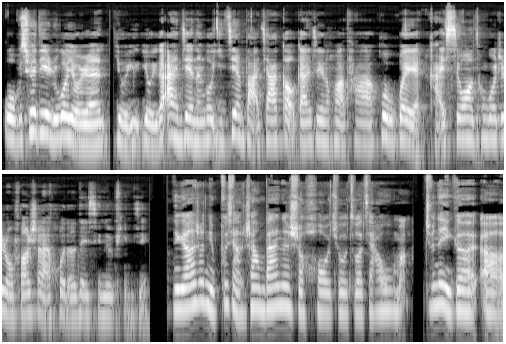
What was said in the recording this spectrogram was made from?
我不确定，如果有人有一有一个案件能够一键把家搞干净的话，他会不会还希望通过这种方式来获得内心的平静？你刚刚说你不想上班的时候就做家务嘛？就那一个呃，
